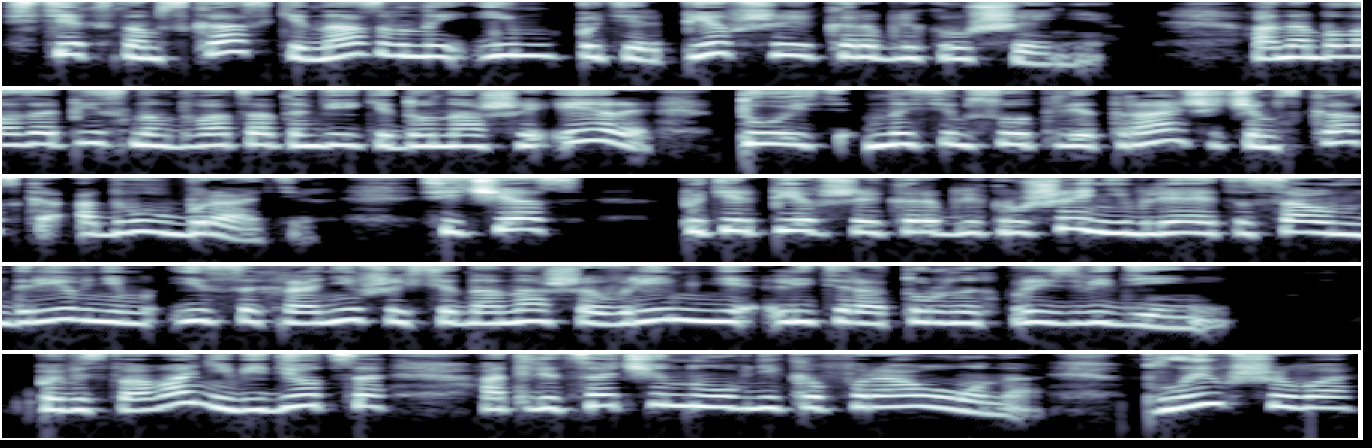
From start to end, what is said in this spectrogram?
с текстом сказки, названной им «Потерпевшие кораблекрушение». Она была записана в 20 веке до нашей эры, то есть на 700 лет раньше, чем сказка о двух братьях. Сейчас потерпевшее кораблекрушение является самым древним из сохранившихся до нашего времени литературных произведений. Повествование ведется от лица чиновника фараона, плывшего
